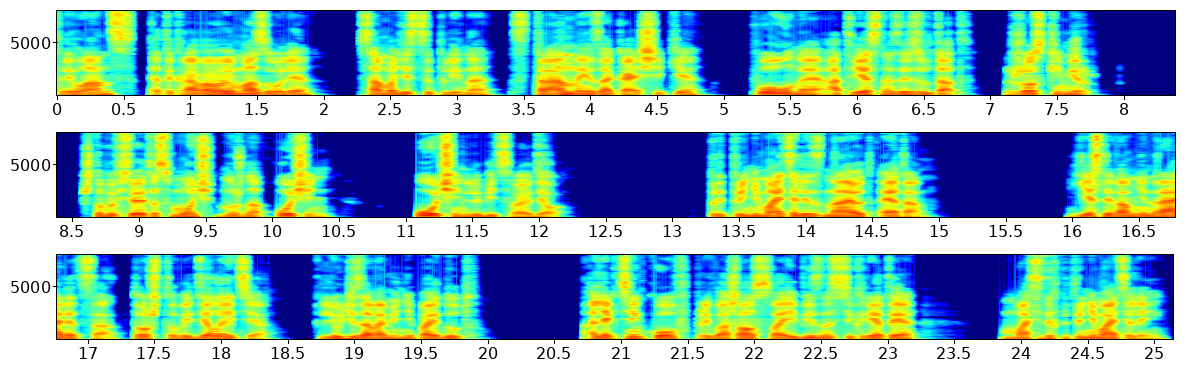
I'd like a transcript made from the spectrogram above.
Фриланс — это кровавые мозоли, самодисциплина, странные заказчики, полная ответственность за результат, жесткий мир. Чтобы все это смочь, нужно очень, очень любить свое дело. Предприниматели знают это. Если вам не нравится то, что вы делаете, люди за вами не пойдут. Олег Тиньков приглашал в свои бизнес-секреты массивных предпринимателей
